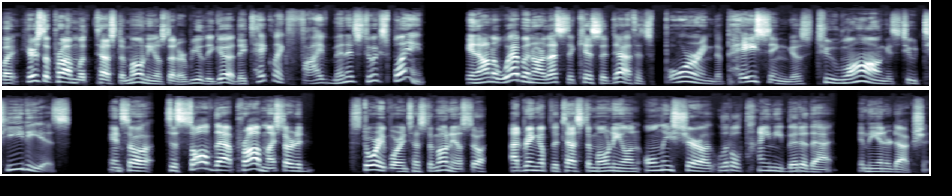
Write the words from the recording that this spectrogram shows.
But here's the problem with testimonials that are really good they take like five minutes to explain. And on a webinar, that's the kiss of death. It's boring. The pacing is too long, it's too tedious. And so to solve that problem, I started storyboarding testimonials. So I'd bring up the testimonial and only share a little tiny bit of that in the introduction.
